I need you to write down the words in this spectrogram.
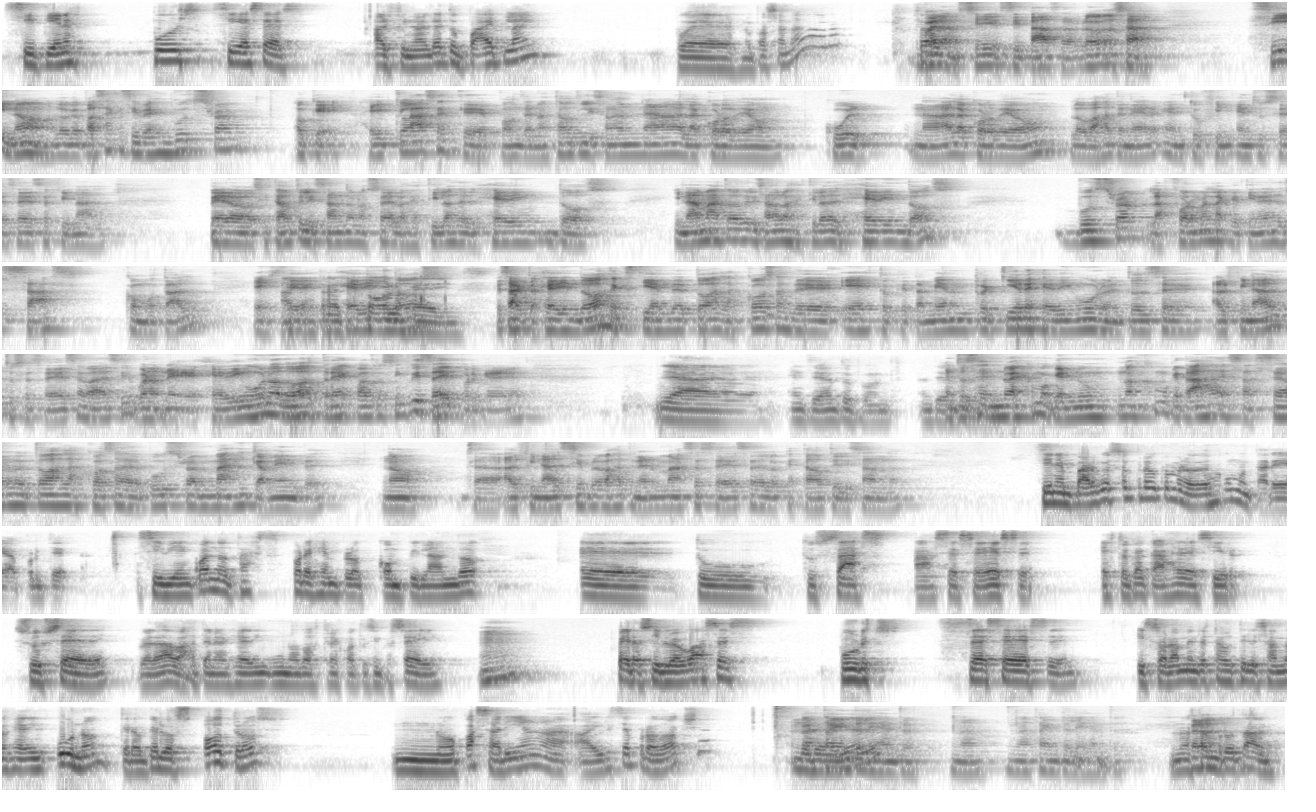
Si tienes Purge CSS al final de tu pipeline, pues no pasa nada, ¿no? bueno, sí, sí pasa. o sea, sí, no. Lo que pasa es que si ves Bootstrap, ok, hay clases que, ponte, no estás utilizando nada del acordeón. Cool. Nada del acordeón lo vas a tener en tu, en tu CSS final. Pero si estás utilizando, no sé, los estilos del heading 2 y nada más estás utilizando los estilos del heading 2, Bootstrap, la forma en la que tiene el SAS como tal, es que que trae heading todos los 2, headings. exacto, heading 2 extiende todas las cosas de esto que también requiere heading 1. Entonces, al final, tu CSS va a decir, bueno, heading 1, 2, 3, 4, 5 y 6, porque Ya, ya, ya. Entiendo tu punto. entiendo tu entonces no es como que no, no es como que te vas a deshacer de todas las cosas de Bootstrap mágicamente. No, o sea, al final siempre vas a tener más CSS de lo que estás utilizando. Sin embargo, eso creo que me lo dejo como tarea, porque si bien cuando estás, por ejemplo, compilando eh, tu, tu SAS a CSS, esto que acabas de decir sucede, ¿verdad? Vas a tener heading 1, 2, 3, 4, 5, 6. Ujú. Pero si luego haces purge CSS y solamente estás utilizando heading 1, creo que los otros no pasarían a, a irse a production. No es tan inteligente. No, no es tan inteligente. No es Pero- tan brutal.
